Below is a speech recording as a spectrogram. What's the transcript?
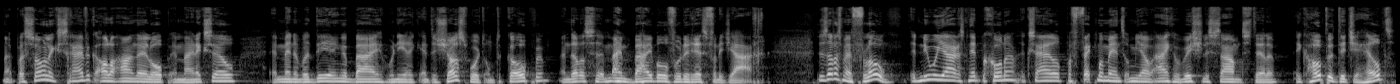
Nou, persoonlijk schrijf ik alle aandelen op in mijn Excel en met een waardering erbij wanneer ik enthousiast word om te kopen. En dat is uh, mijn bijbel voor de rest van het jaar. Dus dat is mijn flow. Het nieuwe jaar is net begonnen. Ik zei al, perfect moment om jouw eigen wishlist samen te stellen. Ik hoop dat dit je helpt.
